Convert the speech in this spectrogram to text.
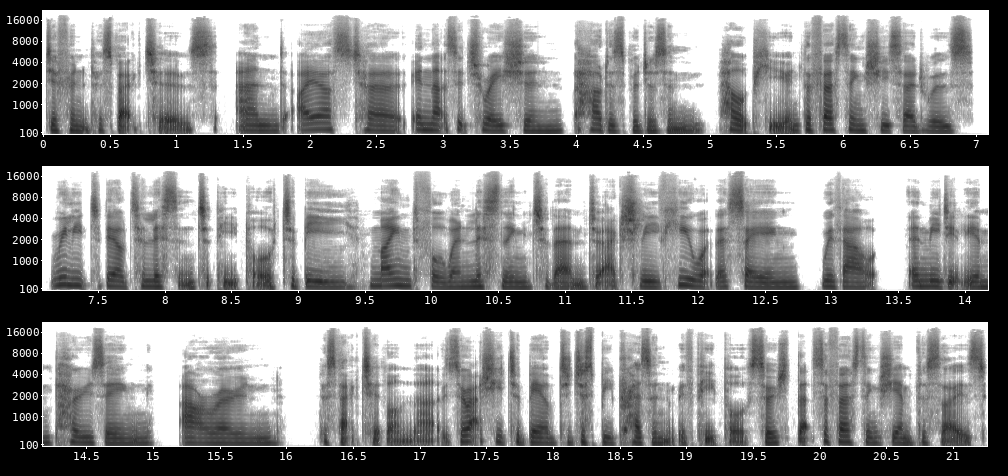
different perspectives. And I asked her in that situation, how does Buddhism help you? And the first thing she said was really to be able to listen to people, to be mindful when listening to them, to actually hear what they're saying without immediately imposing our own perspective on that. So actually to be able to just be present with people. So that's the first thing she emphasized.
